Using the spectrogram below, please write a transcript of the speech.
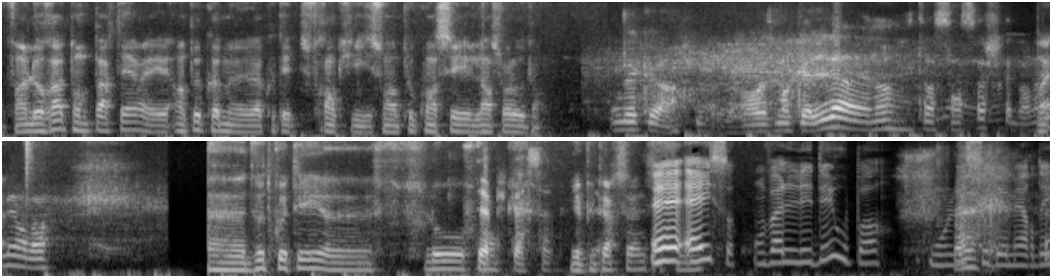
enfin le rat tombe par terre et un peu comme euh, à côté de Franck, ils sont un peu coincés l'un sur l'autre. D'accord. Heureusement qu'elle est là, non? Putain, sans ça, je serais dans la Ouais. merde. hein. Euh, de votre côté, euh, Flo, Y'a Franck, plus personne. il n'y a plus personne. Eh c'est fini Ace, on va l'aider ou pas? Ou on le laisse se démerder?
